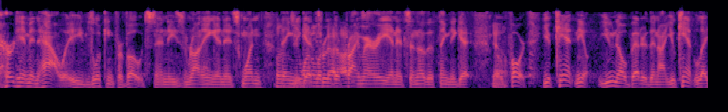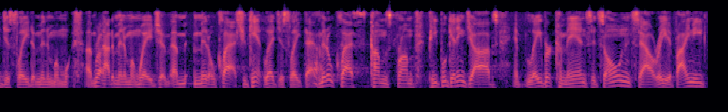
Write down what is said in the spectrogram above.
heard him in how he's looking for votes and he's running, and it's one Well, thing to get through the obvious? primary, and it's another thing to get Yeah. forward. You can't, Neil. You know better than I. You can't legislate a minimum, um, Right. not a minimum wage, a, a m- middle class. You can't legislate that. Middle class comes from people getting jobs, and labor commands its own salary. If I need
